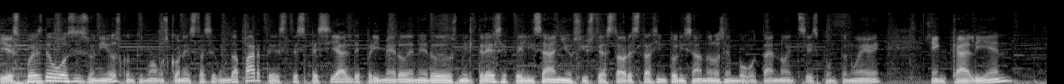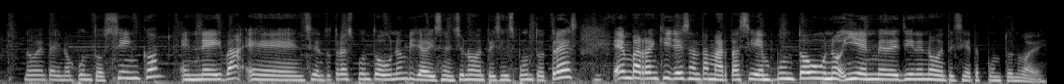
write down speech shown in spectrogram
Y después de Voces y Sonidos continuamos con esta segunda parte, este especial de primero de enero de 2013. Feliz año. Si usted hasta ahora está sintonizándonos en Bogotá en 96.9, en Cali en 91.5, en Neiva en 103.1, en Villavicencio 96.3, en Barranquilla y Santa Marta 100.1 y en Medellín en 97.9.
